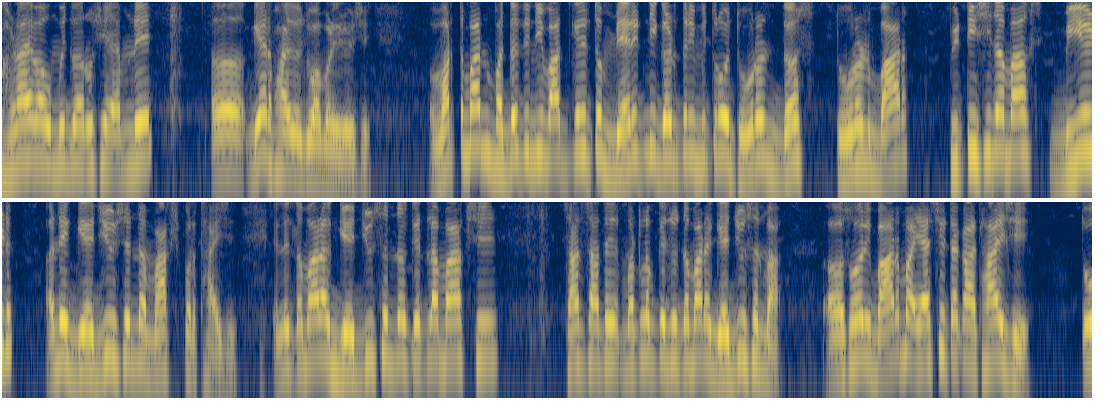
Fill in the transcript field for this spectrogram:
ઘણા એવા ઉમેદવારો છે એમને ગેરફાયદો જોવા મળી રહ્યો છે. વર્તમાન પદ્ધતિની વાત કરીએ તો મેરિટની ગણતરી મિત્રો ધોરણ દસ, ધોરણ બાર પીટીસીના માર્ક્સ બીએડ અને ગ્રેજ્યુએશનના માર્ક્સ પર થાય છે. એટલે તમારા ગ્રેજ્યુએશનના કેટલા માર્ક્સ છે? સાથે સાથે મતલબ કે જો તમારા ગ્રેજ્યુએશનમાં સોરી બારમાં એંસી ટકા થાય છે, તો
